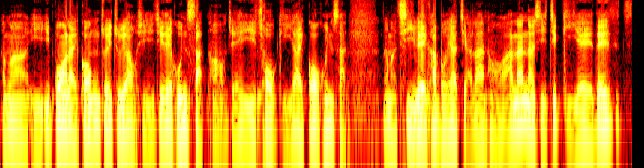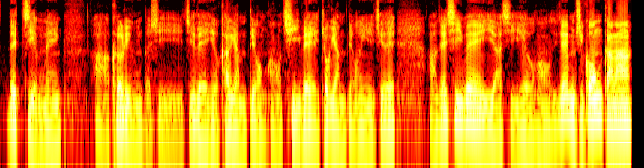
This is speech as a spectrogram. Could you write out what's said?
那么伊一般来讲，最主要是即个分散吼，即伊初期爱过分散。那么气味较无遐食咱吼，啊，咱若是即期的咧咧种呢，啊，可能就是即个又较严重吼，气味足严重，伊即个啊，这气味伊也是有吼，这毋是讲干那。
